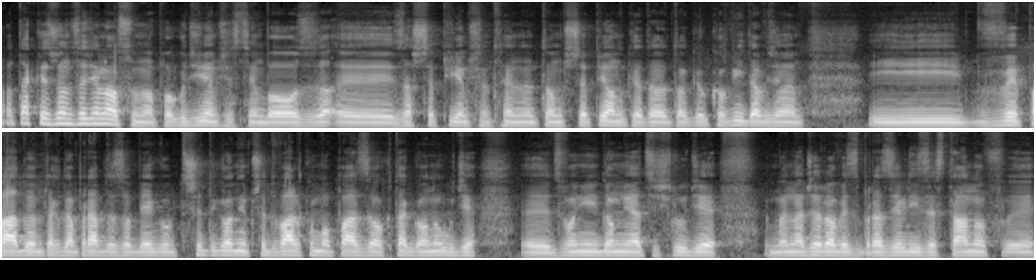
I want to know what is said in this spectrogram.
no takie rządzenie losu, no pogodziłem się z tym, bo y, zaszczepiłem się ten, tą szczepionkę, to, tego covid wziąłem i wypadłem tak naprawdę z obiegu trzy tygodnie przed walką o pas z oktagonu, gdzie y, dzwonili do mnie jacyś ludzie, menadżerowie z Brazylii, ze Stanów, y,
